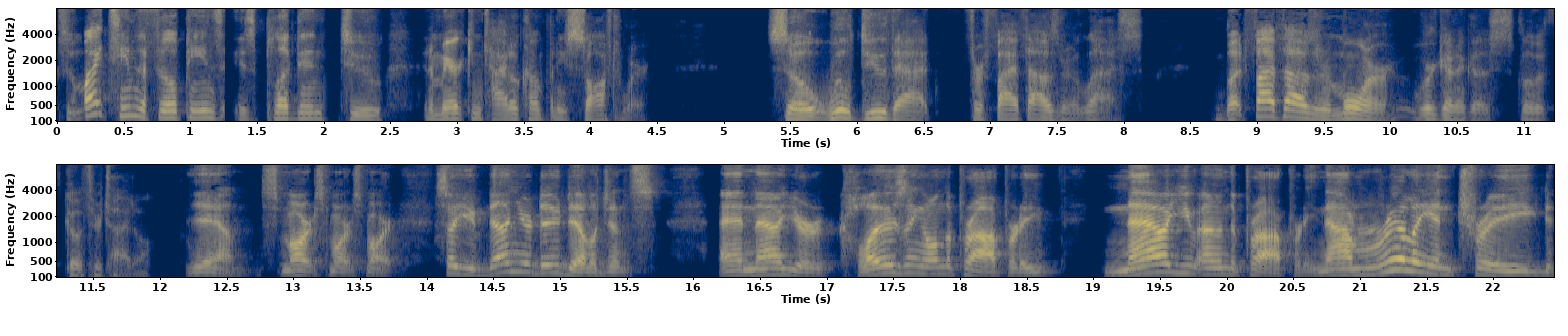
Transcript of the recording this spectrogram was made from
So my team in the Philippines is plugged into an American title company software. So we'll do that for 5000 or less. But 5000 or more, we're going to go go through title. Yeah, smart, smart, smart. So you've done your due diligence and now you're closing on the property now you own the property. Now I'm really intrigued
